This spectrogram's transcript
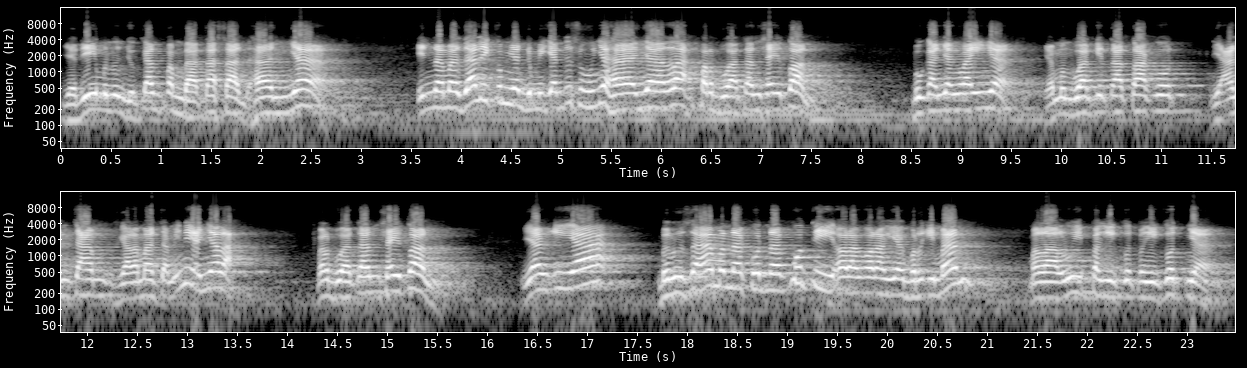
jadi menunjukkan pembatasan. Hanya innama dzalikum yang demikian itu sungguhnya hanyalah perbuatan syaitan. Bukan yang lainnya yang membuat kita takut diancam segala macam. Ini hanyalah perbuatan syaitan. Yang ia berusaha menakut-nakuti orang-orang yang beriman melalui pengikut-pengikutnya.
